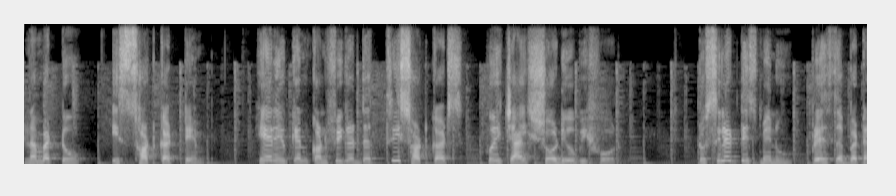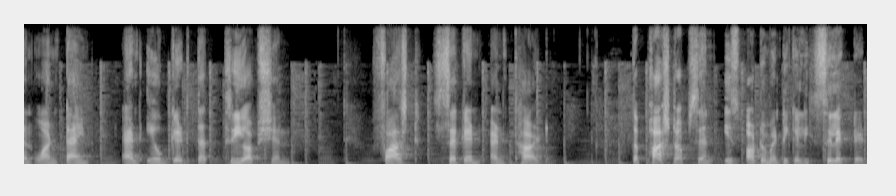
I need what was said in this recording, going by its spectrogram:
Number 2 is shortcut temp. Here you can configure the 3 shortcuts which I showed you before. To select this menu, press the button one time and you get the 3 option. First, second and third. The first option is automatically selected.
